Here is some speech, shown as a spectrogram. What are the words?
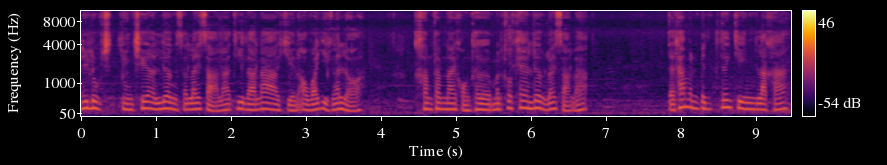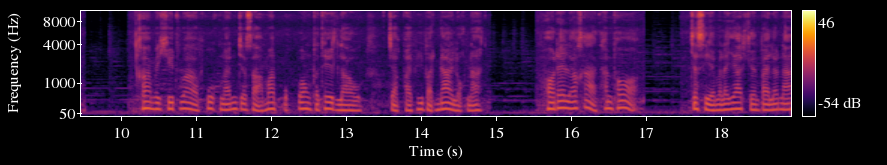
นี่ลูกยังเชื่อเรื่องสไลด์สาระที่ลาล่าเขียนเอาไว้อีกงั้นเหรอคำทำนายของเธอมันก็แค่เรื่องไร้สาระ แต่ถ้ามันเป็นเรื่องจริงล่ะคะข้าไม่คิดว่าพวกนั้นจะสามารถปกป้องประเทศเรา จากภัยพิบัติได้หรอกนะ พอได้แล้วค่ะ ท่านพ่อ จะเสียมารยาทเกินไปแล้วนะ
